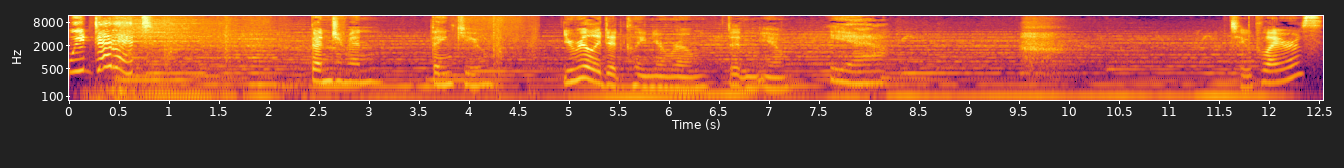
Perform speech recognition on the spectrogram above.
We did it! Benjamin, thank you. You really did clean your room, didn't you? Yeah. players?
